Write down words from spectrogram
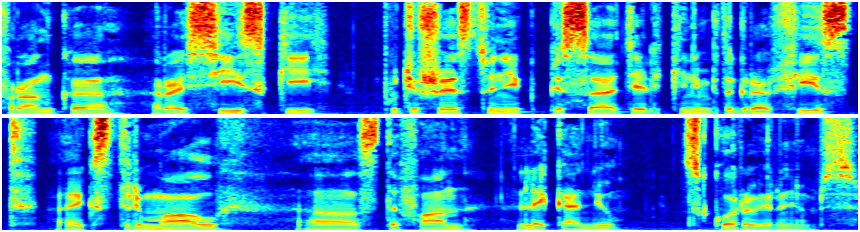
франко-российский путешественник, писатель, кинематографист, экстремал э, Стефан Леканю. Скоро вернемся.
